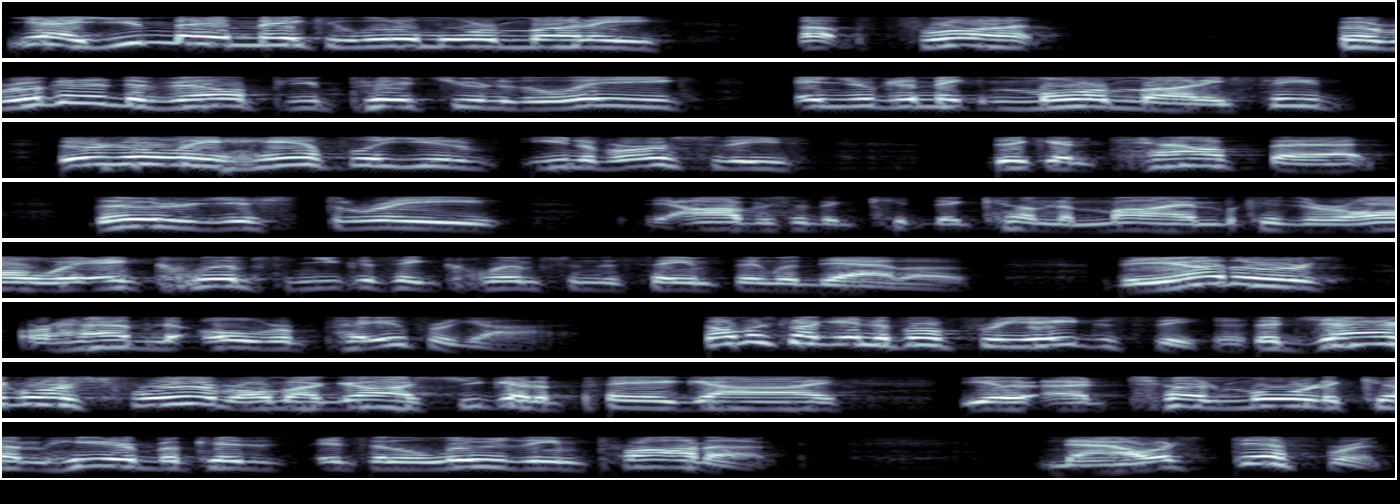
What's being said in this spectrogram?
yeah, you may make a little more money up front, but we're going to develop you, put you into the league, and you're going to make more money. See, there's only a handful of uni- universities that can tout that. Those are just three, obviously, that, that come to mind because they're always, and Clemson, you can say Clemson the same thing with Dabo. The others are having to overpay for guys. It's almost like NFL free agency. The Jaguars forever. Oh my gosh, you got to pay a guy you know, a ton more to come here because it's a losing product. Now it's different.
